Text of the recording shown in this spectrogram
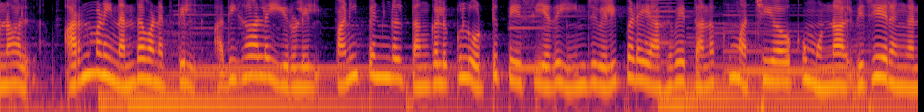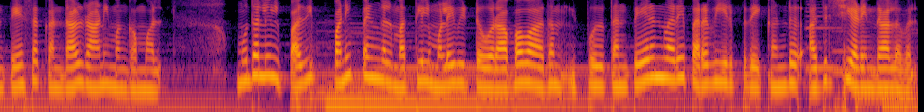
நாள் அரண்மனை நந்தவனத்தில் அதிகாலை இருளில் பணிப்பெண்கள் தங்களுக்குள் ஒட்டு பேசியதை இன்று வெளிப்படையாகவே தனக்கும் அச்சியாவுக்கும் முன்னால் விஜயரங்கன் பேச கண்டாள் ராணி மங்கம்மாள். முதலில் பதி பணிப்பெண்கள் மத்தியில் முளைவிட்ட ஒரு அபவாதம் இப்போது தன் பேரன் வரை பரவியிருப்பதைக் கண்டு அதிர்ச்சியடைந்தாள் அவள்.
